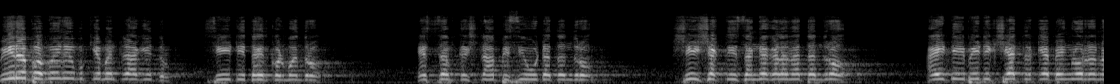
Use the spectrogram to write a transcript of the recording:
ವೀರಪ್ಪ ಮೊಯ್ಲಿ ಮುಖ್ಯಮಂತ್ರಿ ಆಗಿದ್ರು. ಸಿಇಟಿ ತೆಗೆದುಕೊಂಡು ಬಂದ್ರು. ಎಸ್ ಎಂ ಕೃಷ್ಣ ಬಿಸಿ ಊಟ ತಂದ್ರು. ಶ್ರೀ ಶಕ್ತಿ ಸಂಘಗಳನ್ನ ತಂದ್ರು. ಐಟಿ ಬಿಟಿ ಕ್ಷೇತ್ರಕ್ಕೆ ಬೆಂಗಳೂರನ್ನ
